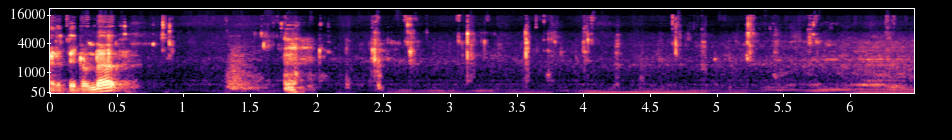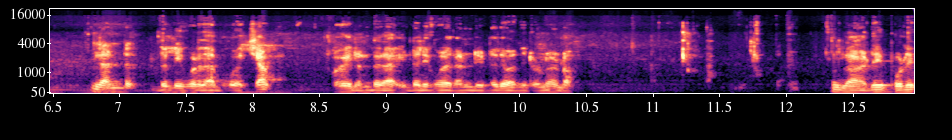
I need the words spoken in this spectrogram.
എടുത്തിട്ടുണ്ട് രണ്ട് ഇഡലി കൂടെ നമുക്ക് വെച്ചാം. ഒരു രണ്ട് ഇഡലി കൂടെ രണ്ട് ഇഡലി വന്നിട്ടുണ്ട് കേട്ടോ. നല്ല അടിപൊളി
